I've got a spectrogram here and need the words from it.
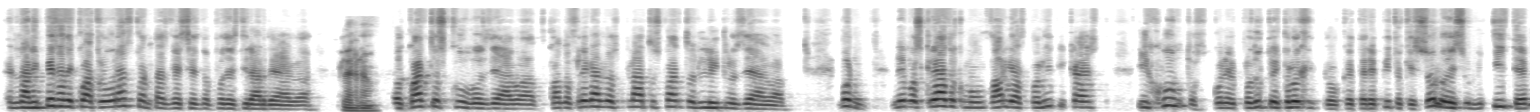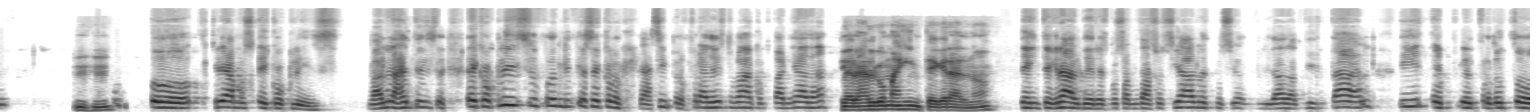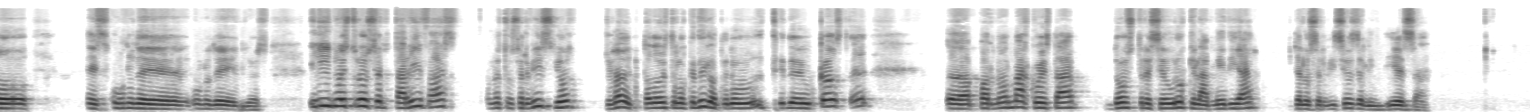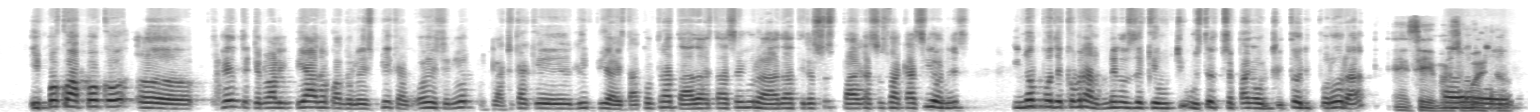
En una limpieza de cuatro horas, ¿cuántas veces no puedes tirar de agua? Claro. ¿O cuántos cubos de agua? Cuando fregan los platos, ¿cuántos litros de agua? Bueno, hemos creado como varias políticas y juntos con el producto ecológico, que te repito que solo es un ítem, creamos EcoCleans, ¿vale? La gente dice, EcoClean es limpieza ecológica, sí, pero fuera de esto va acompañada. Claro, es algo más integral, ¿no? De integral, de responsabilidad social, responsabilidad ambiental y el, producto es uno de, uno de ellos. Y nuestras tarifas, nuestros servicios, todo esto lo que digo, pero tiene un coste, eh, por norma cuesta 2, 3 euros que la media de los servicios de limpieza. Y poco a poco, uh, gente que no ha limpiado, cuando le explican, oye señor, pues la chica que limpia está contratada, está asegurada, tiene sus pagas, sus vacaciones, y no puede cobrar menos de que usted se paga un chito por hora. Eh, sí, por supuesto. Uh,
